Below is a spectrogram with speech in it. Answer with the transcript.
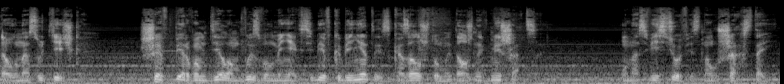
Да у нас утечка. Шеф первым делом вызвал меня к себе в кабинет и сказал, что мы должны вмешаться. У нас весь офис на ушах стоит.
